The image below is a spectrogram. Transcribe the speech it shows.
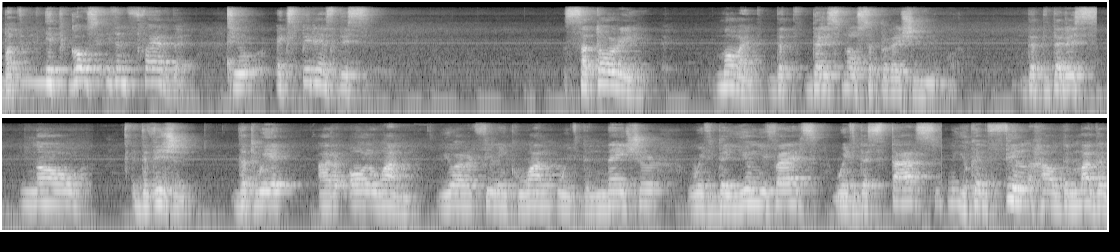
But it goes even further. You experience this Satori moment that there is no separation anymore, that there is no division, that we are all one. You are feeling one with the nature, with the universe, with the stars. You can feel how the Mother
